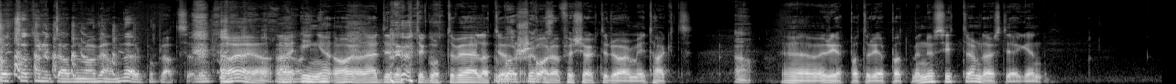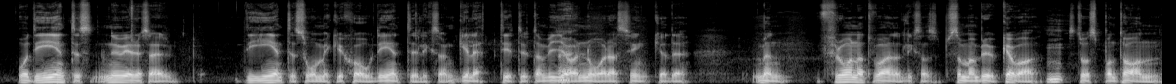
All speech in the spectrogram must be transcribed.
Trots att hon inte hade några vänner på plats, eller? Ja, ja, ja. Nej, ingen, ja, ja, nej, det räckte gott och väl att bara jag bara försökte röra mig i takt. Ja. Eh, repat och repat. Men nu sitter de där stegen. Och det är inte, nu är det så här, det är inte så mycket show. Det är inte liksom glättigt utan vi gör några synkade. Men från att vara liksom som man brukar vara, stå spontan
